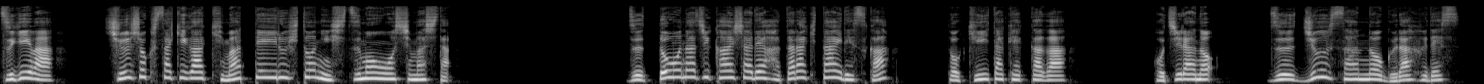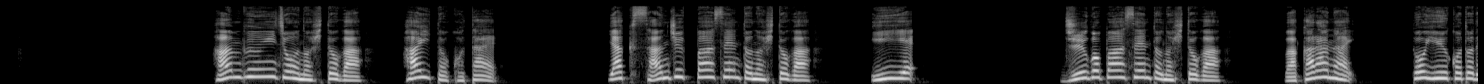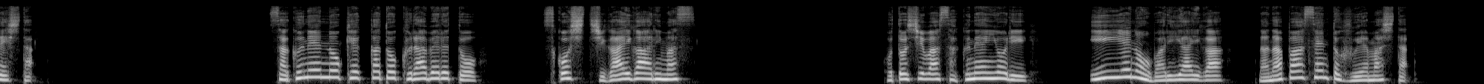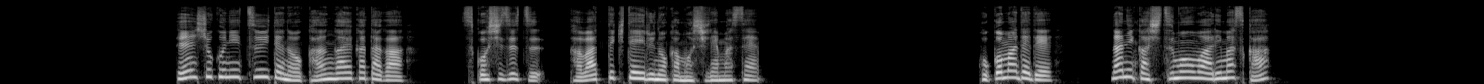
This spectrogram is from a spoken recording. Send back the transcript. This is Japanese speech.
次は、就職先が決まっている人に質問をしました。ずっと同じ会社で働きたいですか？と聞いた結果が、こちらの図13のグラフです。半分以上の人が、はいと答え、約30%の人が、いいえ、15%の人が、わからないということでした。昨年の結果と比べると少し違いがあります。今年は昨年よりいいえの割合が7%増えました。転職についての考え方が少しずつ変わってきているのかもしれません。ここまでで何か質問はありますか？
